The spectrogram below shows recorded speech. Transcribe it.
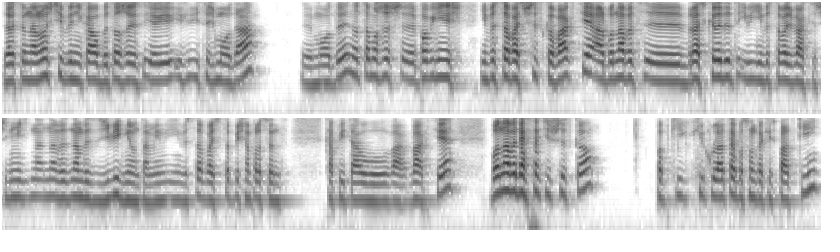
z racjonalności wynikałoby to, że jest, jesteś młoda, młody, no to możesz, y, powinieneś inwestować wszystko w akcje, albo nawet y, brać kredyt i inwestować w akcje, czyli nawet, nawet z dźwignią tam in- inwestować 150% kapitału w, akcje, bo nawet jak stracisz wszystko po ki- kilku latach, bo są takie spadki,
